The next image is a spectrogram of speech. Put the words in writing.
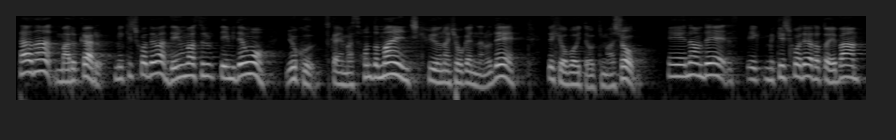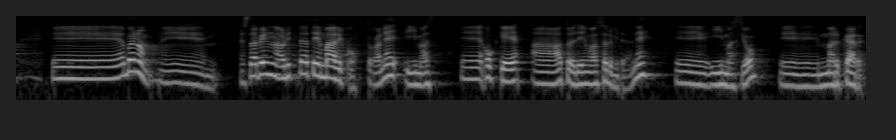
ただ、マルカール、メキシコでは電話するって意味でもよく使います。本当毎日聞くような表現なので、ぜひ覚えておきましょう。えー、なので、メキシコでは例えば、えー、bueno, eh, está bien, ahorita te marco とかね、言います。えー、OK、あ後で電話するみたいなね、えー、言いますよ。えー、マルカール。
